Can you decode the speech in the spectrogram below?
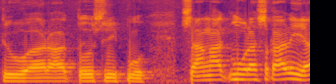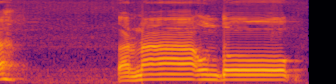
200.000 sangat murah sekali ya. Karena untuk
